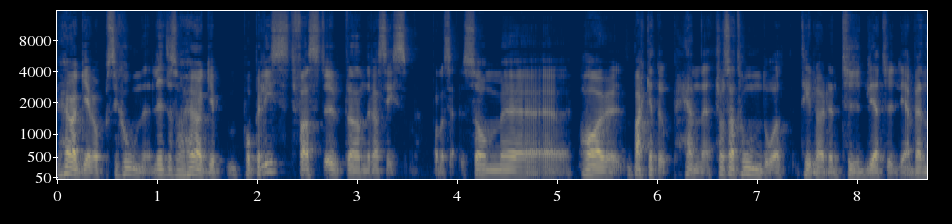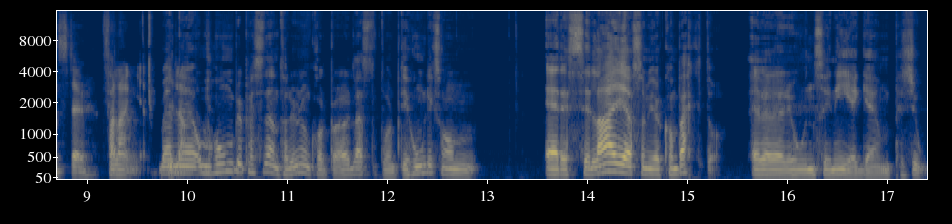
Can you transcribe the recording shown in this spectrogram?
högeroppositionen, lite så högerpopulist fast utan rasism på något sätt, som eh, har backat upp henne, trots att hon då tillhör den tydliga, tydliga vänsterfalangen. Men eh, om hon blir president, har du någon koll på det? Jag läst att blir hon liksom, är det Zelaya som gör comeback då? Eller är det hon sin egen person?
